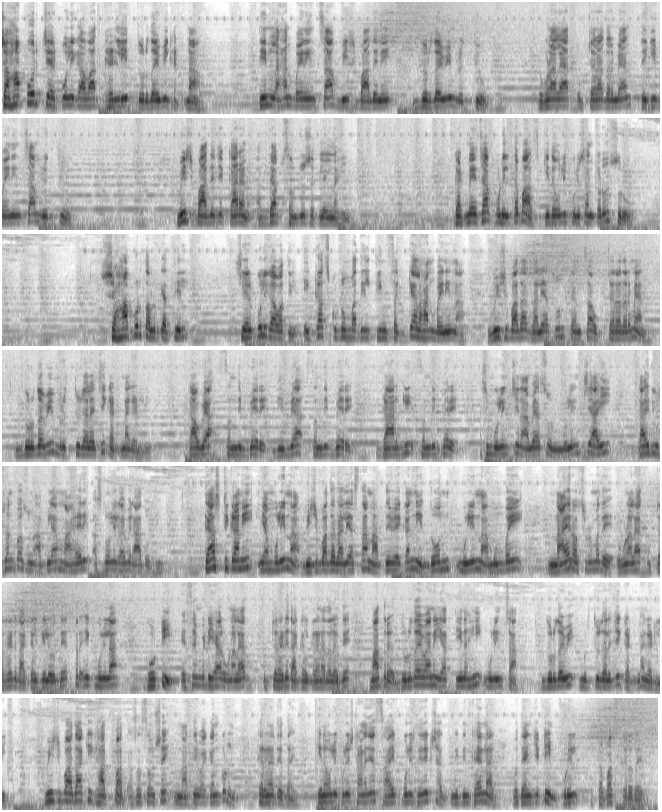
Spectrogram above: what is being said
शहापूर चेरपोली गावात घडली दुर्दैवी घटना. तीन लहान बहिणींचा विषबाधेने दुर्दैवी मृत्यू. रुग्णालयात उपचारादरम्यान तिघी बहिणींचा मृत्यू. विषबाधेचे कारण अद्याप समजू शकलेले नाही. घटनेचा पुढील तपास किनवली पोलिसांकडून सुरू. शहापूर तालुक्यातील शेरपोली गावातील एकाच कुटुंबातील तीन सख्या लहान बहिणींना विषबाधा झाली असून त्यांचा उपचारादरम्यान दुर्दैवी मृत्यू झाल्याची घटना घडली. काव्या संदीप भेरे दिव्या संदीप भेरे गार्गी संदीप भेरे अशी मुलींची नावे असून मुलींची आई काही दिवसांपासून आपल्या माहेरी असनोली गावी राहत होती. त्याच ठिकाणी या मुलींना विषबाधा झाली असता नातेवाईकांनी दोन मुलींना मुंबई नायर हॉस्पिटलमध्ये रुग्णालयात उपचारासाठी दाखल केले होते. तर एक मुलीला Ghoti S M B T ह्या रुग्णालयात उपचारासाठी दाखल करण्यात आले होते. मात्र दुर्दैवाने या तीनही मुलींचा दुर्दैवी मृत्यू झाल्याची घटना घडली. विषबाधा की घातपात असा संशय नातेवाईकांकडून करण्यात येत आहे. किनवली पोलीस ठाण्याचे सहाय्यक पोलीस निरीक्षक नितीन खैरनार व त्यांची टीम पुढील तपास करत आहेत.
